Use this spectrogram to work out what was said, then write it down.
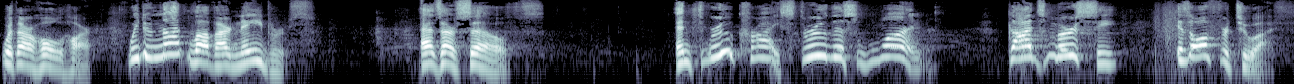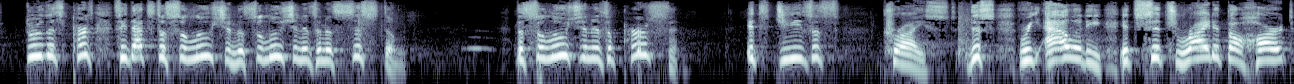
with our whole heart. We do not love our neighbors as ourselves. And through Christ, through this one, God's mercy is offered to us. Through this person. See, that's the solution. The solution isn't a system. The solution is a person. It's Jesus Christ. This reality, it sits right at the heart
